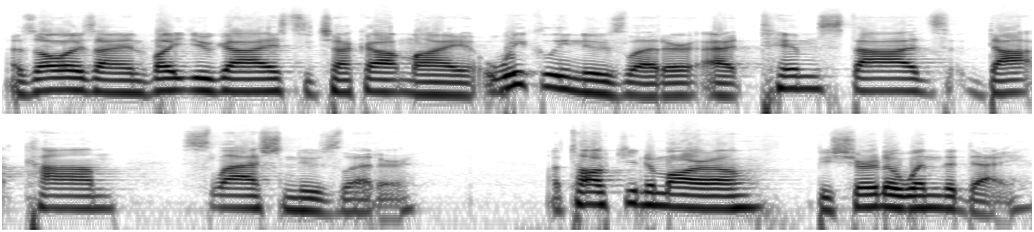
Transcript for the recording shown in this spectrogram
As always, I invite you guys to check out my weekly newsletter at timstodds.com slash newsletter. I'll talk to you tomorrow. Be sure to win the day.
